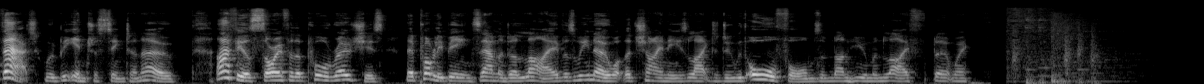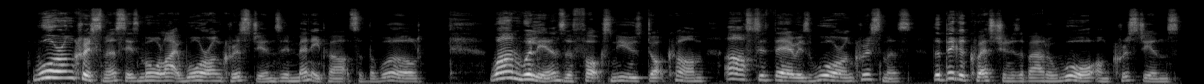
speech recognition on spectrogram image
That would be interesting to know. I feel sorry for the poor roaches, they're probably being examined alive as we know what the Chinese like to do with all forms of non-human life, don't we? War on Christmas is more like war on Christians in many parts of the world. Juan Williams of FoxNews.com asks if there is war on Christmas. The bigger question is about a war on Christians.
